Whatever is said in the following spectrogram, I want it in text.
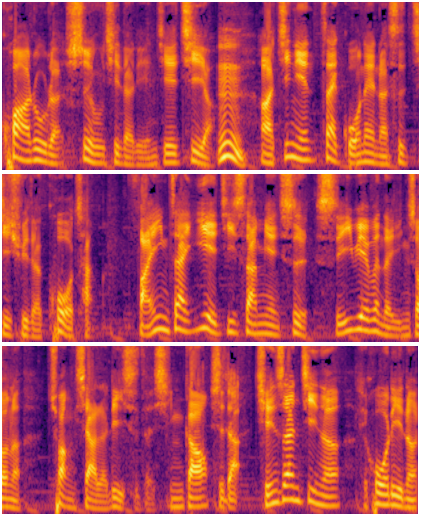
跨入了伺服器的连接器啊、哦。嗯啊，今年在国内呢是继续的扩产，反映在业绩上面是十一月份的营收呢，创下了历史的新高。是的，前三季呢，获利呢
